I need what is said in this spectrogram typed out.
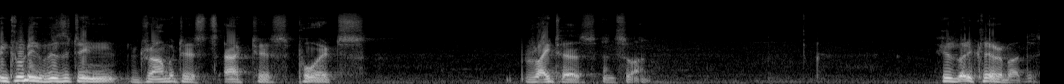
including visiting dramatists, actors, poets, writers, and so on. He was very clear about this.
